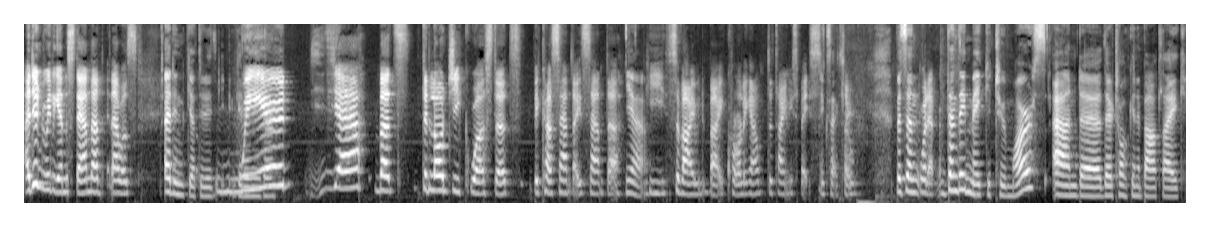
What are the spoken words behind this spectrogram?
I didn't really understand that. That was I didn't get it. get it weird. Yeah, but the logic was that because Santa is Santa, Yeah, he survived by crawling out the tiny space. exactly. So But then, whatever. then they make it to Mars, and uh, they're talking about like,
